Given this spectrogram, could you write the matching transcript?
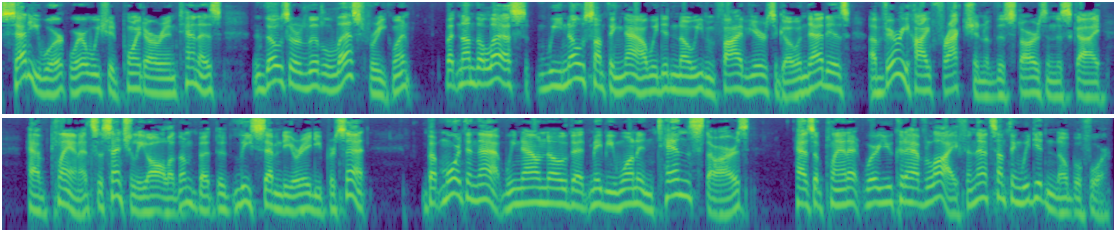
SETI work, where we should point our antennas, those are a little less frequent. But nonetheless, we know something now we didn't know even five years ago, and that is a very high fraction of the stars in the sky have planets, essentially all of them, but at least 70 or 80 percent. But more than that, we now know that maybe one in 10 stars has a planet where you could have life, and that's something we didn't know before.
